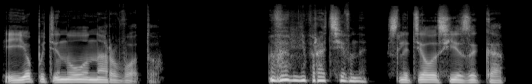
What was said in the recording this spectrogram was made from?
ее потянуло на рвоту. «Вы мне противны», — слетело с языка.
